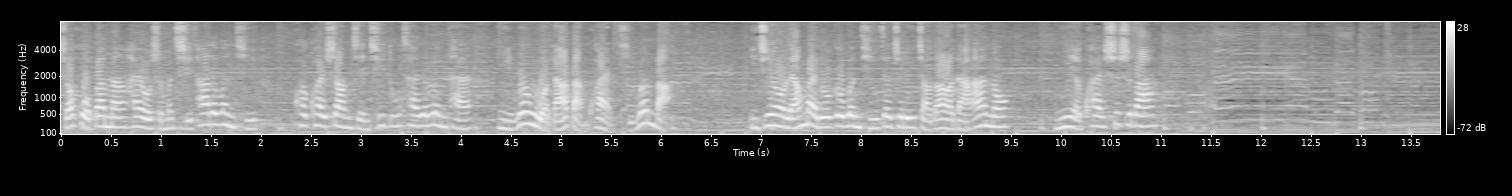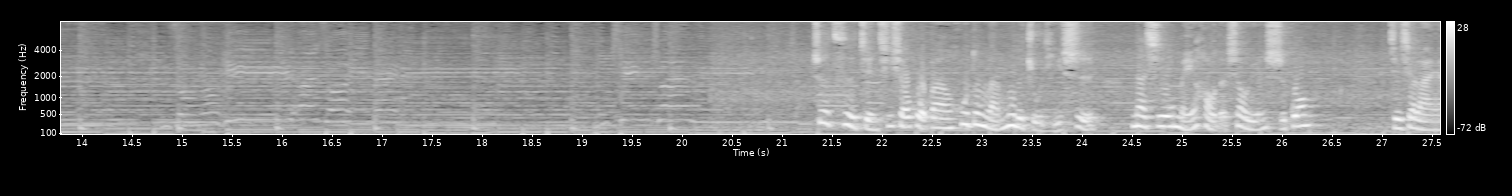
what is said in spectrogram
小伙伴们还有什么其他的问题？快快上简七独裁的论坛，你问我答板块提问吧，已经有两百多个问题在这里找到了答案哦，你也快试试吧。这次减七小伙伴互动栏目的主题是那些美好的校园时光，接下来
